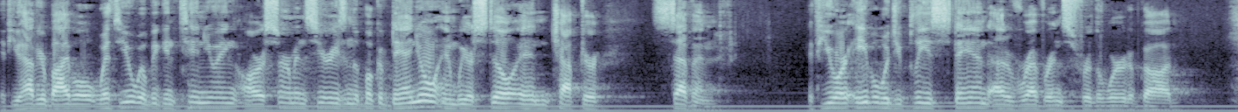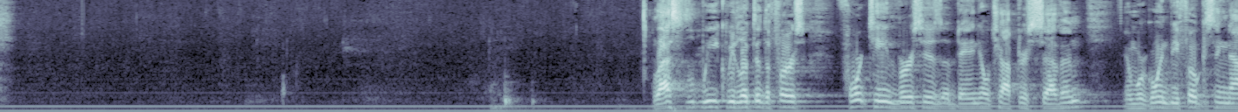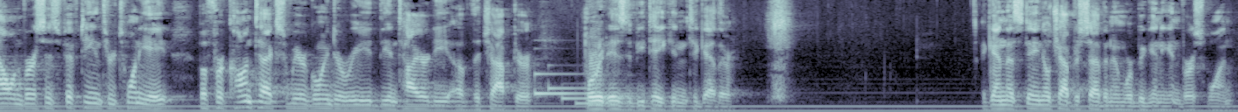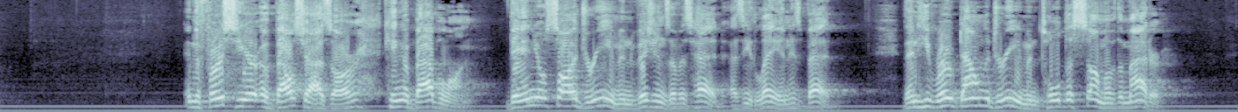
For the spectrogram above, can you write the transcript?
If you have your Bible with you, we'll be continuing our sermon series in the book of Daniel, and we are still in chapter 7. If you are able, would you please stand out of reverence for the Word of God? Last week we looked at the first 14 verses of Daniel chapter 7, and we're going to be focusing now on verses 15 through 28. But for context, we are going to read the entirety of the chapter, for it is to be taken together. Again, that's Daniel chapter 7, and we're beginning in verse 1. In the first year of Belshazzar, king of Babylon, Daniel saw a dream and visions of his head as he lay in his bed. Then he wrote down the dream and told the sum of the matter.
